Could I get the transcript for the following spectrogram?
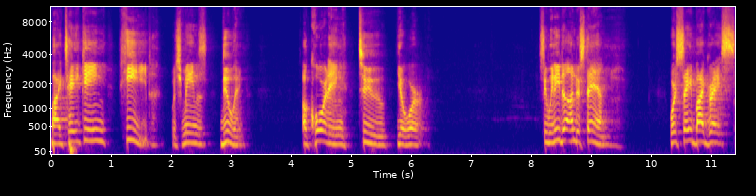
By taking heed, which means doing, according to your word. See, we need to understand we're saved by grace.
